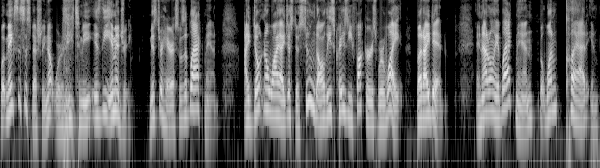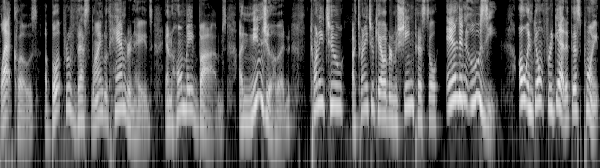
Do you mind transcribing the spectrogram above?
what makes this especially noteworthy to me is the imagery. Mr. Harris was a black man. I don't know why I just assumed all these crazy fuckers were white, but I did. And not only a black man, but one clad in black clothes, a bulletproof vest lined with hand grenades and homemade bombs, a ninja hood, 22 a 22 caliber machine pistol, and an Uzi. Oh, and don't forget at this point,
